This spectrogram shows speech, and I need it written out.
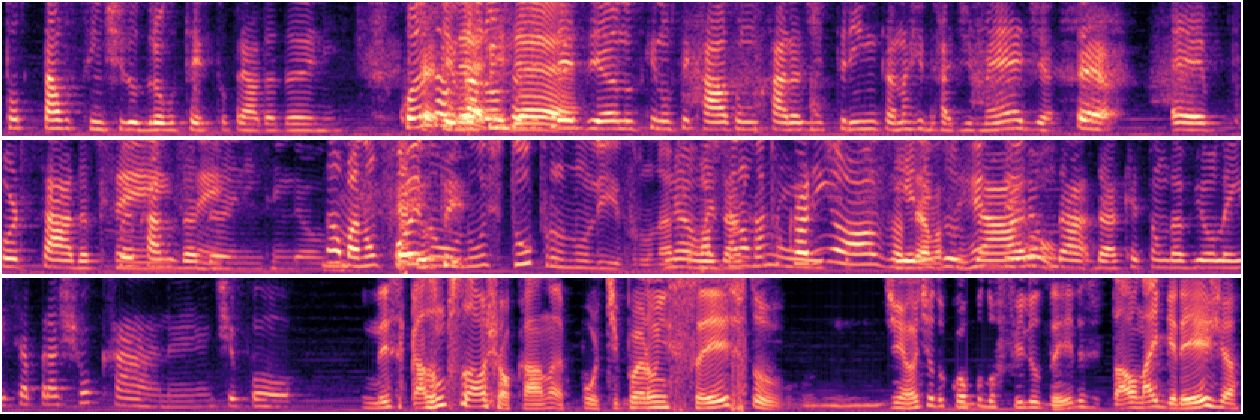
total sentido o Drogo ter estuprado a Dani? Quantas É, é- garotas é- de 13 anos que não se casam com caras de 30 na Idade Média É, é, forçadas, que foi Sim, o caso da sim. Dani, entendeu? Não, mas não foi É, no, tenho- no estupro no livro, né? foi Não, uma cena muito exatamente. carinhosa E dela, eles se usaram rendeu. da, da questão da violência pra chocar, né? Tipo, Nesse caso não precisava chocar, né? Pô, tipo, era um incesto diante do corpo do filho deles e tal, na igreja.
